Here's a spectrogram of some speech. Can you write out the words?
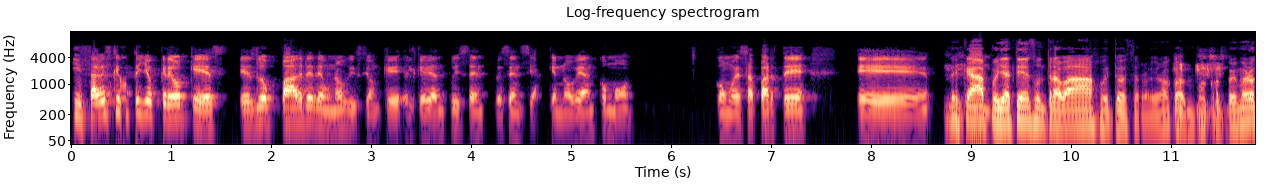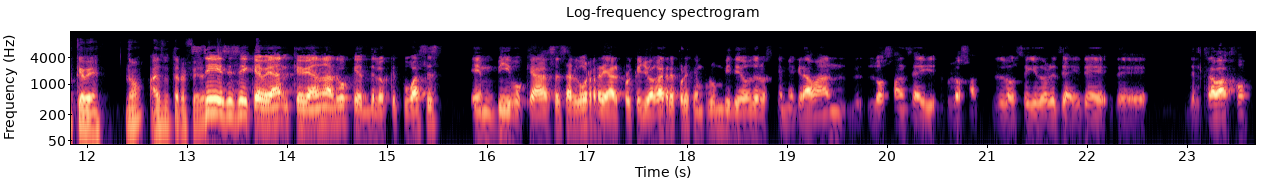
Y sabes que yo creo que es, es lo padre de una audición, que el que vean tu presencia, que no vean como como esa parte... Eh, de que, ah, pues ya tienes un trabajo y todo ese rollo, ¿no? Con, primero que ve, ¿no? ¿A eso te refieres? Sí, sí, sí, que vean, que vean algo que de lo que tú haces en vivo, que haces algo real, porque yo agarré, por ejemplo, un video de los que me graban los fans de ahí, los, los seguidores de ahí de, de del trabajo.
